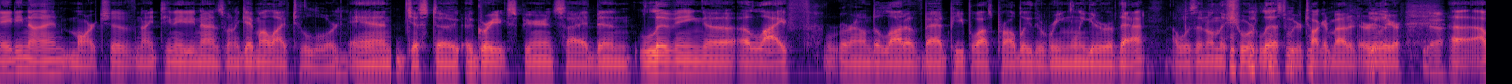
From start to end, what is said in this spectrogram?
1989, March of 1989 is when I gave my life to the Lord, and just a, a great experience. I had been living a, a life around a lot of bad people. I was probably the ringleader of that. I wasn't on the short list. We were talking about it earlier. yeah. Uh, I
